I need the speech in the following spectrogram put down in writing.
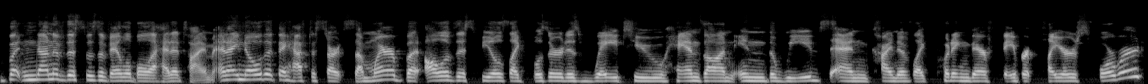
but none of this was available ahead of time. And I know that they have to start somewhere, but all of this feels like Blizzard is way too hands on in the weeds and kind of like putting their favorite players forward.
